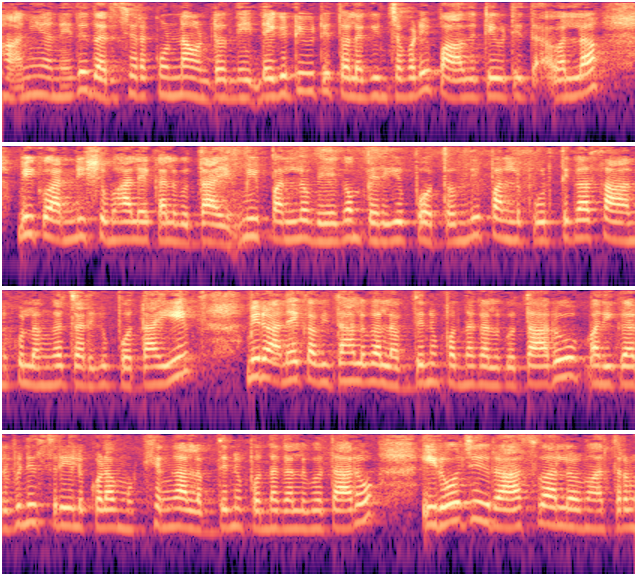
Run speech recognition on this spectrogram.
హాని అనేది దరిచేరకుండా ఉంటుంది. నెగిటివిటీ తొలగించబడి పాజిటివిటీ వల్ల మీకు అన్ని శుభాలే కలుగుతాయి. మీ పనులు వేగం పెరిగిపోతుంది. పనులు పూర్తిగా సానుకూలంగా జరిగిపోతాయి. మీరు అనేక విధాలుగా లబ్ధిని పొందగలుగుతారు. మరి గర్భిణీ స్త్రీలు కూడా ముఖ్యంగా లబ్ధిని పొందగలుగుతారు. ఈ రోజు రాశి వాళ్ళు మాత్రం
